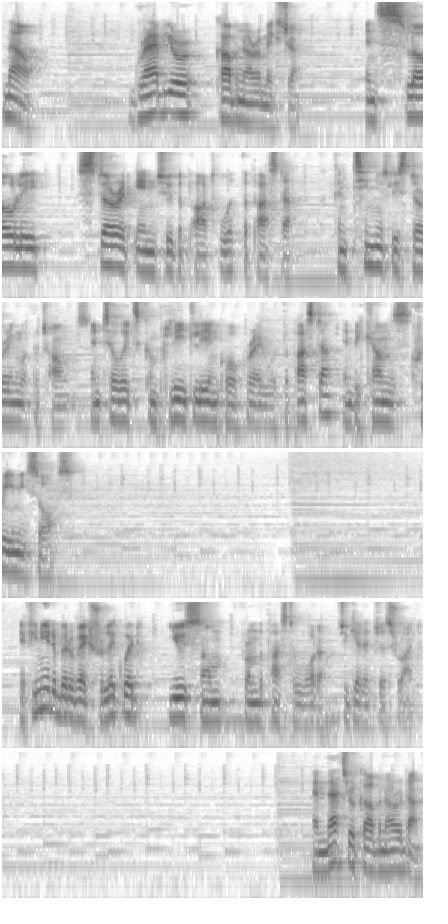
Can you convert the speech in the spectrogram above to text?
Now, grab your carbonara mixture and slowly stir it into the pot with the pasta continuously stirring with the tongs until it's completely incorporated with the pasta and becomes creamy sauce. If you need a bit of extra liquid, use some from the pasta water to get it just right. And that's your carbonara done.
